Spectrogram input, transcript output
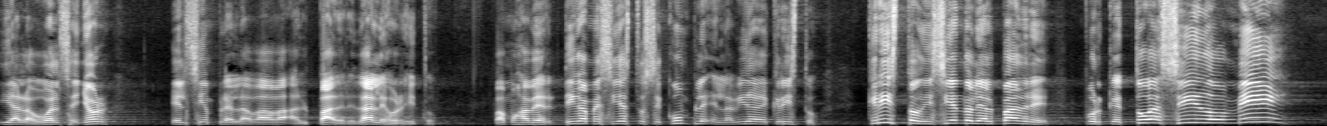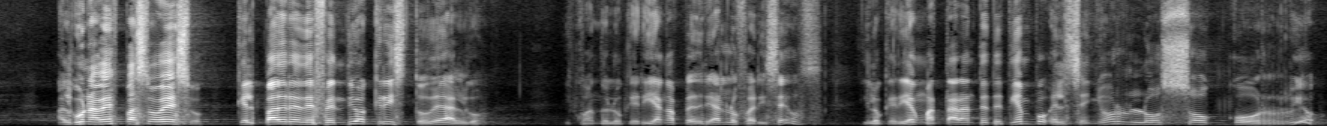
y alabó al Señor. Él siempre alababa al Padre. Dale, Jorgito. Vamos a ver, dígame si esto se cumple en la vida de Cristo. Cristo diciéndole al Padre, porque tú has sido mi... ¿Alguna vez pasó eso? Que el Padre defendió a Cristo de algo. Y cuando lo querían apedrear los fariseos, y lo querían matar antes de tiempo, el Señor lo socorrió.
